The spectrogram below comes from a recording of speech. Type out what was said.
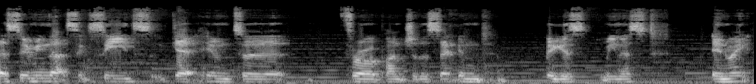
assuming that succeeds, get him to throw a punch at the second biggest, meanest inmate.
